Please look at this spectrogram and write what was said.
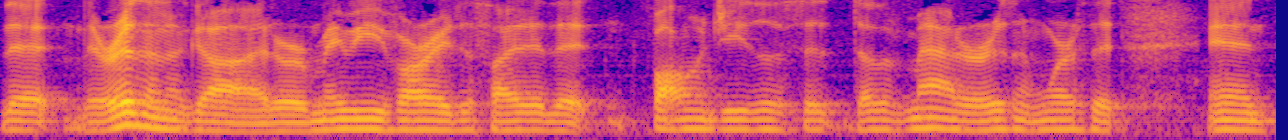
that there isn't a God, or maybe you've already decided that following Jesus it doesn't matter, isn't worth it. And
